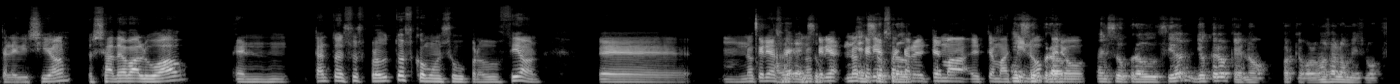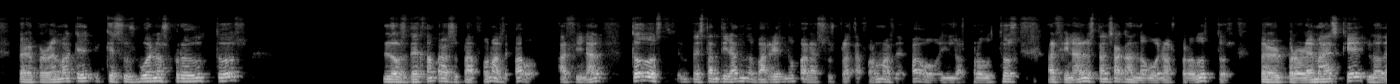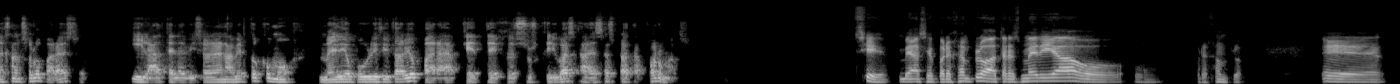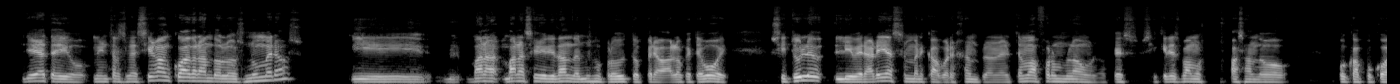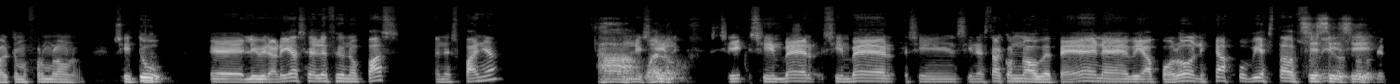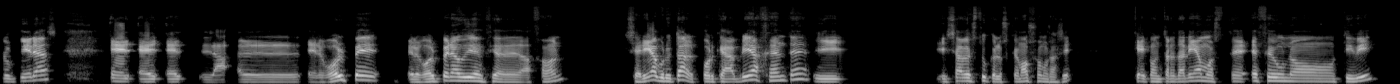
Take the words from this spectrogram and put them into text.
televisión se ha devaluado en, tanto en sus productos como en su producción. Eh, no quería, sacar el tema, el tema aquí, ¿no? Pero... En su producción yo creo que no, porque volvemos a lo mismo. Pero el problema es que, que sus buenos productos los dejan para sus plataformas de pago. Al final, todos están tirando, barriendo para sus plataformas de pago y los productos, al final, están sacando buenos productos. Pero el problema es que lo dejan solo para eso. Y la televisión en abierto como medio publicitario para que te suscribas a esas plataformas. Sí, véase, por ejemplo, a tres media o, por ejemplo. Eh, yo ya te digo, mientras le sigan cuadrando los números, y van a, van a seguir dando el mismo producto, pero a lo que te voy, si tú liberarías el mercado, por ejemplo, en el tema Fórmula 1, que es, si quieres, vamos pasando poco a poco al tema Fórmula 1, si tú eh, liberarías el F1 Pass en España, ah, bueno. sin, ver, sin ver, sin, sin, estar con una VPN vía Polonia o vía Estados Unidos, lo que tú quieras, el, el, el, el golpe el golpe en audiencia de Dazón sería brutal, porque habría gente, y, sabes tú que los que más somos así, que contrataríamos eh, F1 TV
